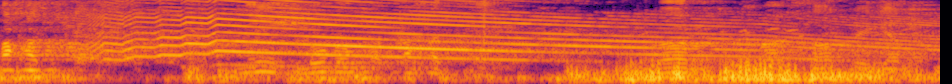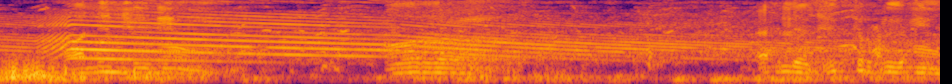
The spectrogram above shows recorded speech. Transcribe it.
قحط ہے نیک لوگوں کا قحط ہے اور خاص طور پہ جب عالم بھی ہوں اور اہل ذکر بھی ہوں،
